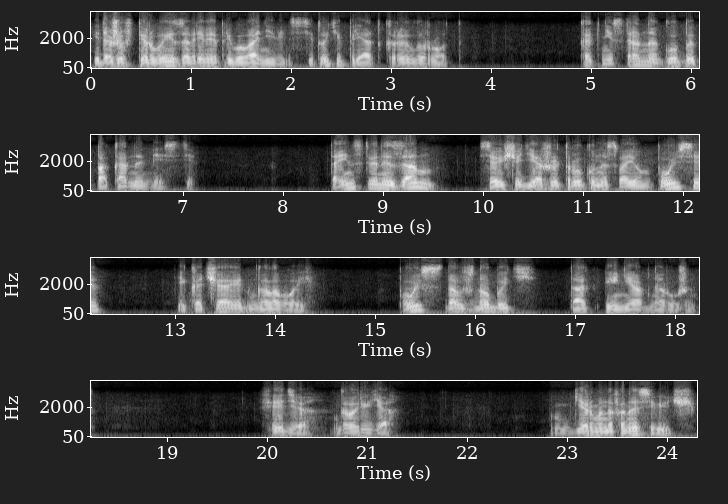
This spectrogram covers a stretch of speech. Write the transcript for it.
и даже впервые за время пребывания в институте приоткрыл рот. Как ни странно, губы пока на месте. Таинственный зам все еще держит руку на своем пульсе и качает головой. Пульс, должно быть, так и не обнаружен. «Федя», — говорю я, — «Герман Афанасьевич,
